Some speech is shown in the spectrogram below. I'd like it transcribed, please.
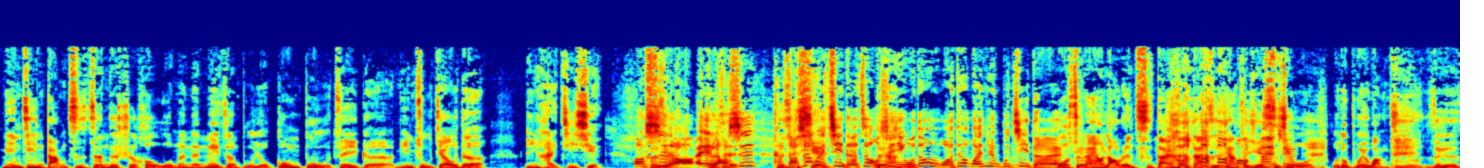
民进党执政的时候，我们的内政部有公布这个民主教的。临海基线哦，是哦，哎，老师，可是老师会记得这种事情，我都我都完全不记得哎。我虽然有老人痴呆哈，但是像这些事情，我我都不会忘记。这个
